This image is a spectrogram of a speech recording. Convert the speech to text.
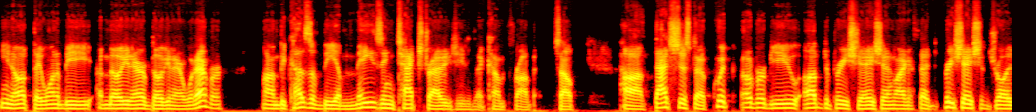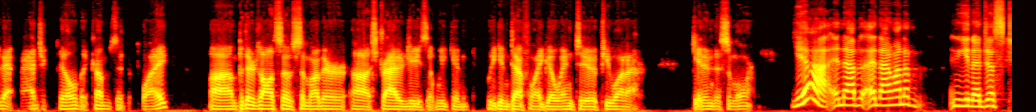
you know, if they want to be a millionaire, billionaire, whatever, um, because of the amazing tax strategies that come from it. So uh, that's just a quick overview of depreciation. Like I said, depreciation is really that magic pill that comes into play. Um, but there's also some other uh, strategies that we can we can definitely go into if you want to get into some more. Yeah, and I, and I want to you know just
